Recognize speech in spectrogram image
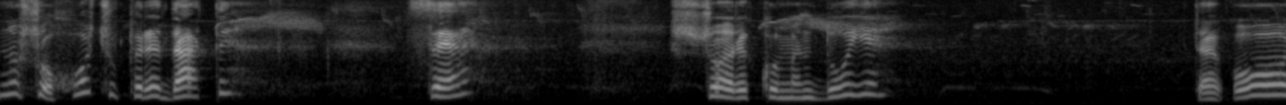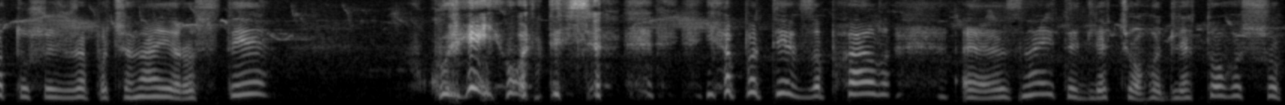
Ну що, хочу передати це, що рекомендує. Так, о, тут щось вже починає рости, вкорінюватися. Я потих запхала. Е, знаєте для чого? Для того, щоб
